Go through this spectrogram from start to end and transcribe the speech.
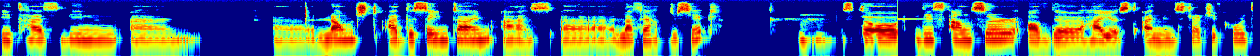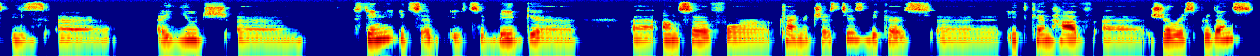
it has been um, uh, launched at the same time as uh, l'affaire du siècle. Mm-hmm. So this answer of the highest administrative court is uh, a huge um, thing. It's a it's a big uh, uh, answer for climate justice because uh, it can have uh, jurisprudence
